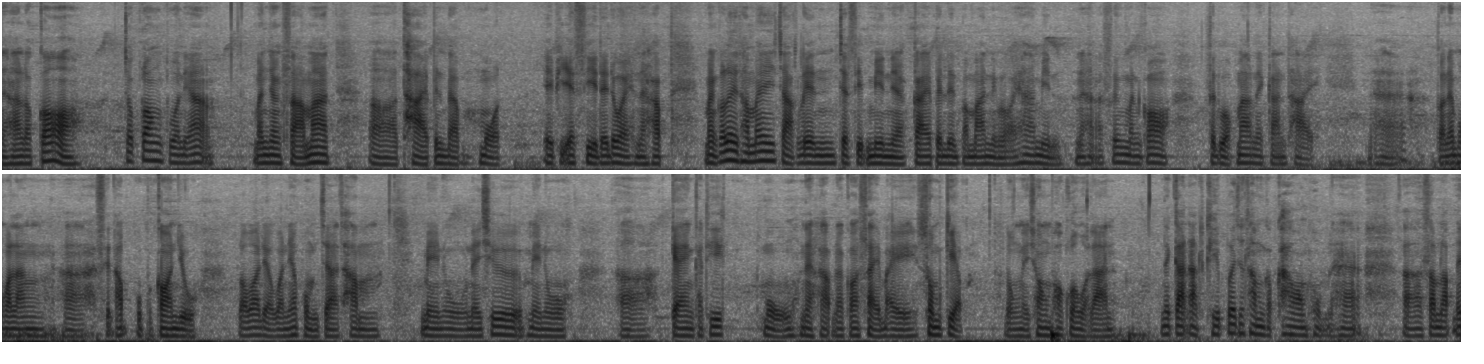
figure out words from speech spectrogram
นะฮะ แล้วก็เจ้ากล้องตัวเนี้ย มันยังสามารถออถ่ายเป็นแบบโหมด APS-C ได้ด้วยนะครับ มันก็เลยทำให้จากเลนส์70 มิลเนี่ย กลายเป็นเลนส์ประมาณ 105 มิลนะฮะ ซึ่งมันก็สะดวกมากในการถ่าย นะฮะตอนนี้ผมกำลังเซตอัพอุปกรณ์อยู่ เพราะว่าเดี๋ยววันนี้ผมจะทำเมนูในชื่อเมนูแกงกะทิหมูนะครับ แล้วก็ใส่ใบส้มเกียบลงในช่องพ่อครัวหัวร้าน ในการอัดคลิปเพื่อจะทำกับข้าวของผมนะฮะสำหรับใน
